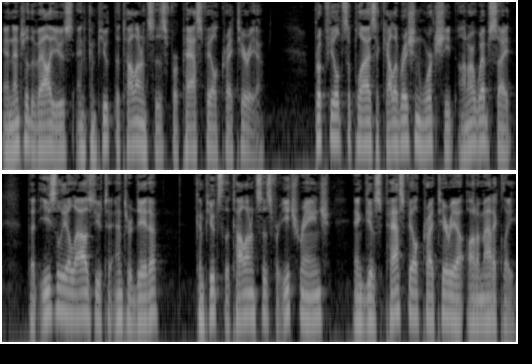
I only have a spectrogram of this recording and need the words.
and enter the values and compute the tolerances for pass-fail criteria. Brookfield supplies a calibration worksheet on our website that easily allows you to enter data, computes the tolerances for each range, and gives pass-fail criteria automatically.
